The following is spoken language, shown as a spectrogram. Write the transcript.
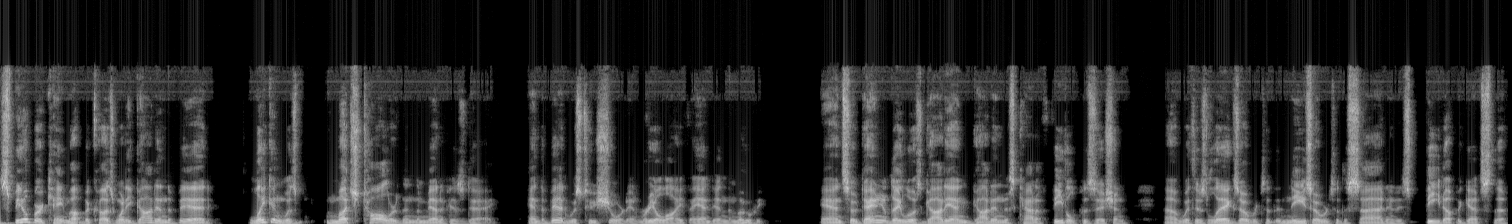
Spielberg came up because when he got into bed, Lincoln was much taller than the men of his day, and the bed was too short in real life and in the movie. And so Daniel Day Lewis got in, got in this kind of fetal position uh, with his legs over to the knees over to the side and his feet up against the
